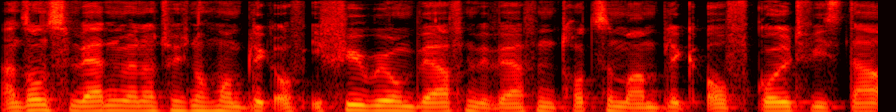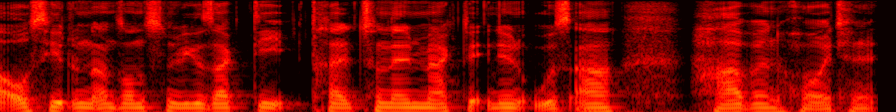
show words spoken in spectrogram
Ansonsten werden wir natürlich nochmal einen Blick auf Ethereum werfen. Wir werfen trotzdem mal einen Blick auf Gold, wie es da aussieht. Und ansonsten, wie gesagt, die traditionellen Märkte in den USA haben heute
